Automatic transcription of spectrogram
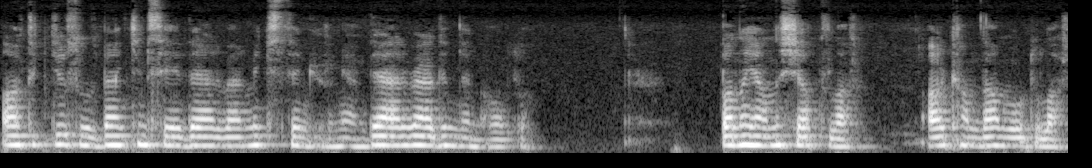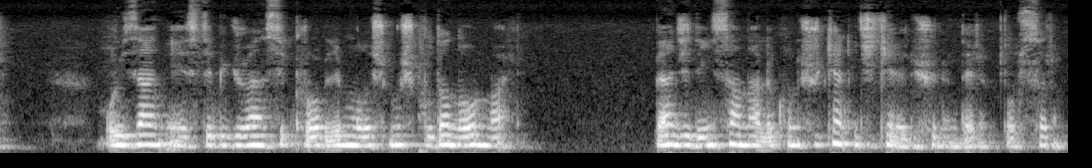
artık diyorsunuz ben kimseye değer vermek istemiyorum. Yani değer verdim de ne oldu? Bana yanlış yaptılar. Arkamdan vurdular. O yüzden size bir güvensizlik problemi oluşmuş. Bu da normal. Bence de insanlarla konuşurken iki kere düşünün derim dostlarım.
